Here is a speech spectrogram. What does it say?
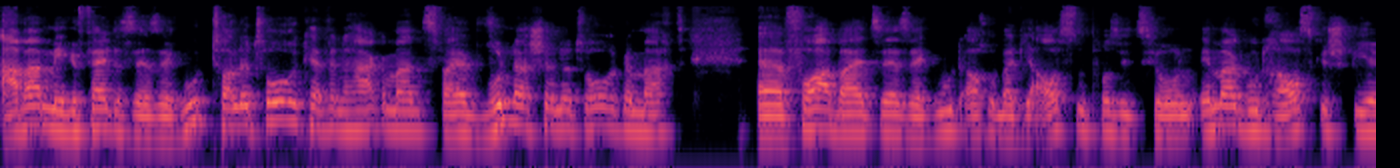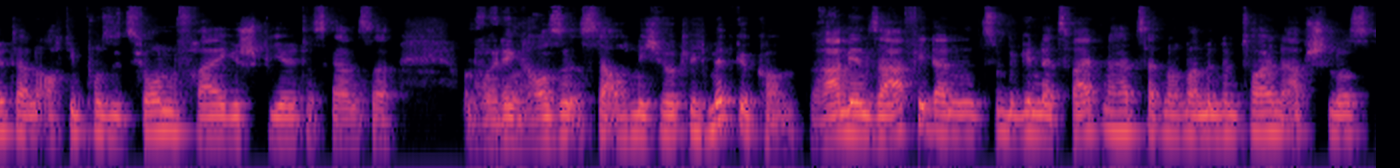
Aber mir gefällt es sehr, sehr gut. Tolle Tore, Kevin Hagemann, zwei wunderschöne Tore gemacht. Äh, Vorarbeit sehr, sehr gut, auch über die Außenposition. Immer gut rausgespielt, dann auch die Positionen freigespielt, das Ganze. Und Rödinghausen ist da auch nicht wirklich mitgekommen. Ramin Safi dann zu Beginn der zweiten Halbzeit nochmal mit einem tollen Abschluss.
